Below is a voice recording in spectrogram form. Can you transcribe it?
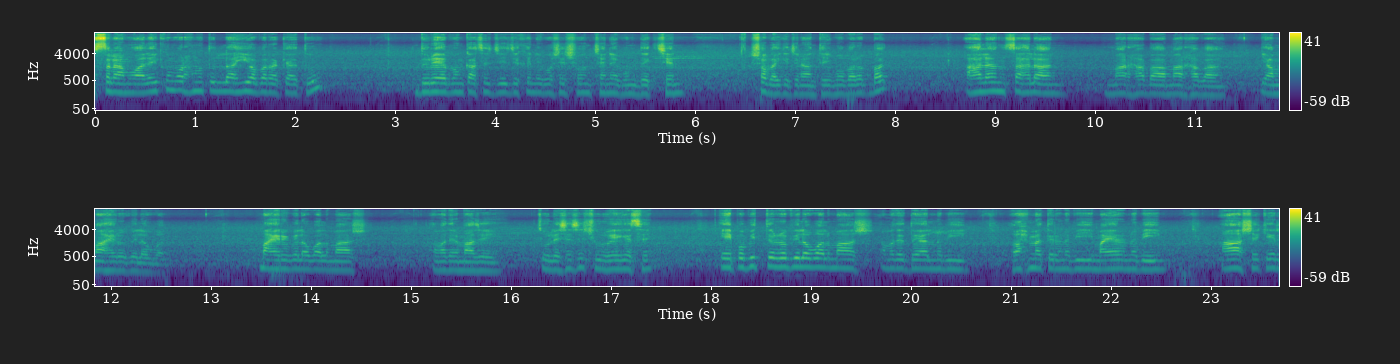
আসসালামু আলাইকুম রহমতুল্লাহি আবরাকাতু দূরে এবং কাছে যে যেখানে বসে শুনছেন এবং দেখছেন, সবাইকে জানান আন্তরিক মোবারকবাদ। আহলান সাহলান, মারহাবা মারহাবা, ইয়া মাহেরুবিল আউ্বাল মাহেরুবিল আউ্বাল মাস আমাদের মাঝে চলে এসেছে, শুরু হয়ে গেছে। এই পবিত্র আউ্বাল মাস আমাদের দয়াল নবী, রহমতের নবী, মায়ের নবী, আশেকের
